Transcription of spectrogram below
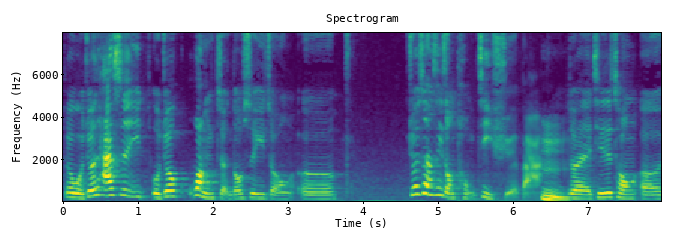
对，我觉得它是一，我觉得望诊都是一种呃，觉得算是一种统计学吧。嗯，对，其实从呃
